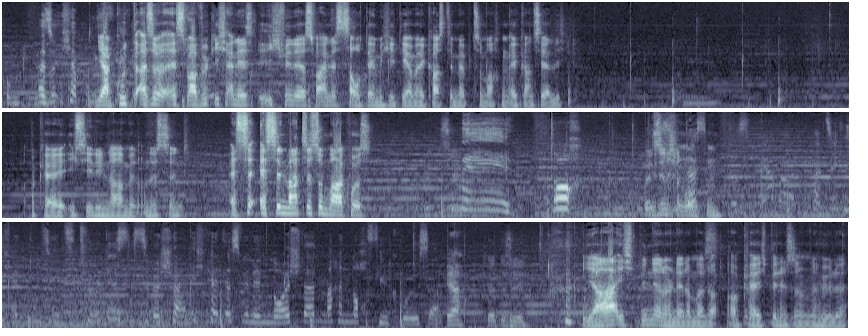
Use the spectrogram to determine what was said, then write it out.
kommt. Also ich habe. Ja gut, also es war wirklich eine, ich finde es war eine saudämliche Idee, eine Custom Map zu machen, ey, ganz ehrlich. Okay, ich sehe die Namen und es sind. Es, es sind Mathis und Markus. Nee! Doch. Die sind schon Das, unten. das tatsächlich, wenn du sie jetzt tötest, ist die Wahrscheinlichkeit, dass wir einen Neustart machen, noch viel größer. Ja, töte sie. Ja, ich bin ja noch nicht einmal da. Okay, ich bin jetzt in einer Höhle.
